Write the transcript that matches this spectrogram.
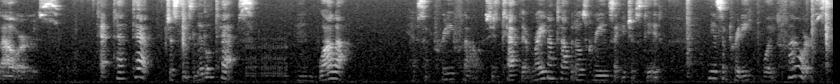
Flowers. Tap, tap, tap. Just these little taps. And voila. You have some pretty flowers. You tap that right on top of those greens that you just did. You have some pretty white flowers.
